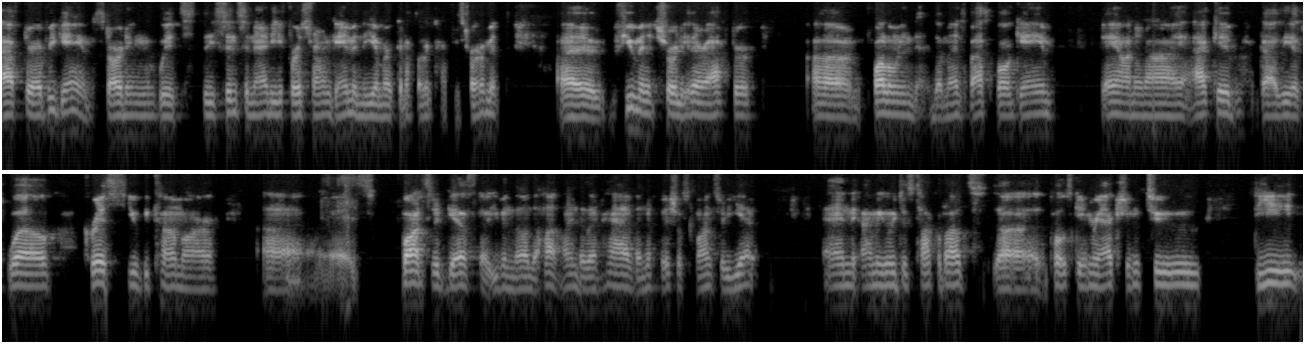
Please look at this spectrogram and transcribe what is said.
after every game, starting with the Cincinnati first round game in the American Athletic Conference tournament. Uh, a few minutes shortly thereafter, um, following the, men's basketball game, Dayon and I, Akib, Ghazi as well, Kris, you become our uh, sponsored guest, even though the hotline doesn't have an official sponsor yet. And I mean, we just talk about uh, post game reaction to the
